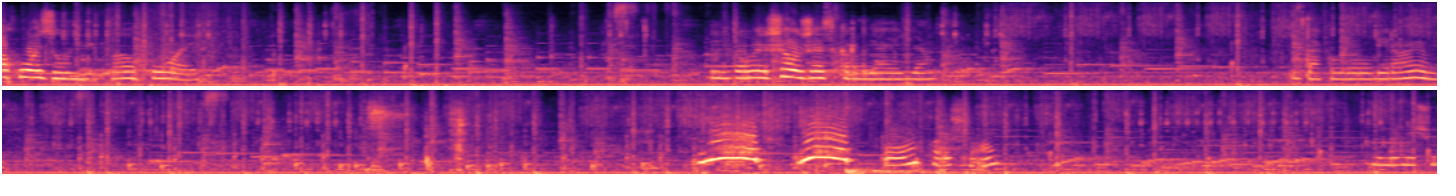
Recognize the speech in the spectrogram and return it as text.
Плохой зомби, плохой. Говориша уже оскорбляют, да. Так, его убираем. Нет! Нет! О, хорошо. Нужно еще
